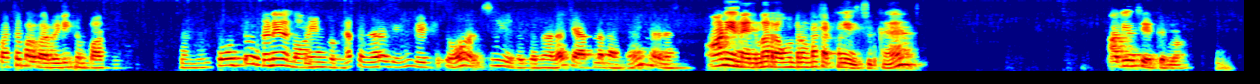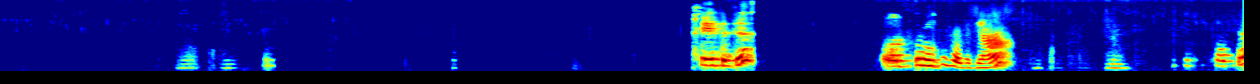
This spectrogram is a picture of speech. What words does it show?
பச்சை மிளகா வெடிக்கும் பார்த்து போட்டு உடனே நம்ம ஆனியன் போட்டுலாம் கொஞ்ச நேரம் வெளியே வெடிச்சிட்டோம் அரிசி இருக்கிறதுனால கேப்ல பார்த்தேன் ஆனியன் இந்த மாதிரி ரவுண்ட் ரவுண்டா கட் பண்ணி வச்சிருக்கேன். அதையும் சேர்த்துடலாம். சேர்த்துட்டு ஒரு ஸ்பூன் போட்டுக்கலாம் போட்டு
